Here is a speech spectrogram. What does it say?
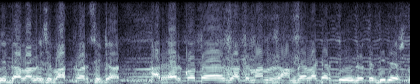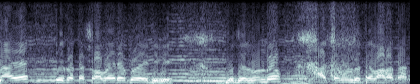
তুই দালাল হয়েছে বাটপার সিটার। আর হের কথা যাতে মানুষ আমরা এলাকার কেউ যাতে বিদেশ না এ এই কথা সবাই করে দিবে। বুঝলেন বন্ধু? আচ্ছা বন্ধু, তে ভালো থাক।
